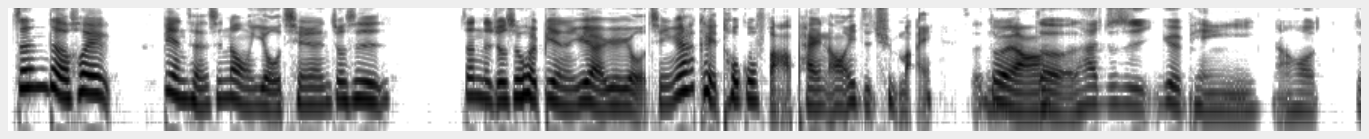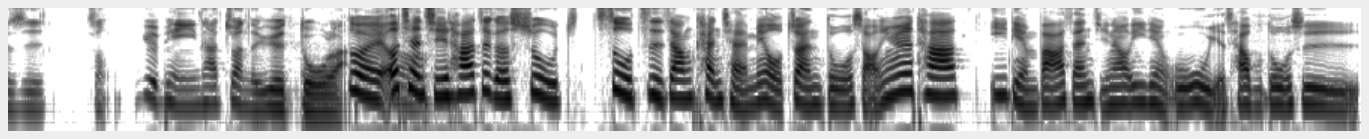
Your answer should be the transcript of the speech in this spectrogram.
真的会变成是那种有钱人，就是真的就是会变得越来越有钱，因为他可以透过法拍，然后一直去买。对啊的，它就是越便宜，然后就是总越便宜，他赚的越多啦。对，而且嗯其实他这个数数字这样看起来没有赚多少，因为他一点八三几到一点五五也差不多是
